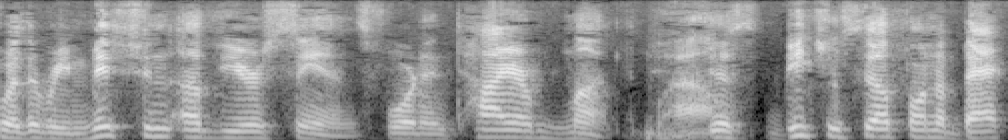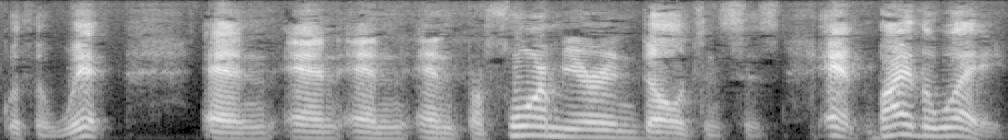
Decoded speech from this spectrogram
for the remission of your sins for an entire month. Wow. Just beat yourself on the back with a whip and, and, and, and perform your indulgences. And by the way,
